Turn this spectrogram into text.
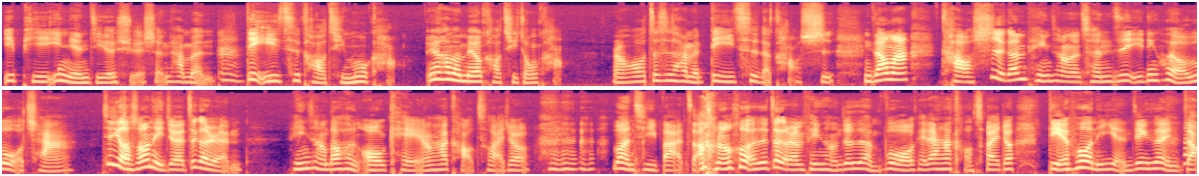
一批一年级的学生，他们第一次考期末考，因为他们没有考期中考，然后这是他们第一次的考试，你知道吗？考试跟平常的成绩一定会有落差，就有时候你觉得这个人。平常都很 OK，然后他考出来就乱七八糟，然后或者是这个人平常就是很不 OK，但他考出来就跌破你眼镜，所以你知道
